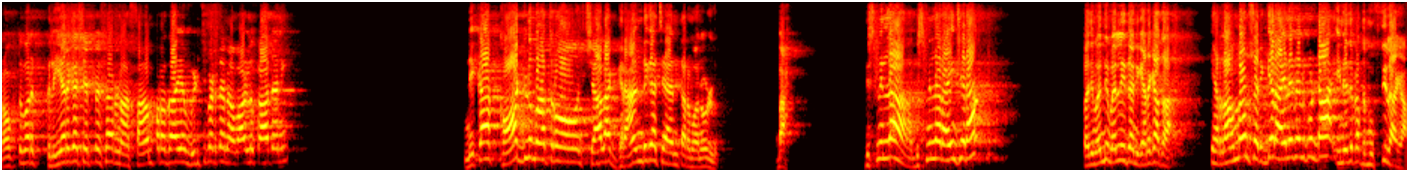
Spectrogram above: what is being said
ప్రవక్త వారు క్లియర్గా చెప్పేశారు నా సాంప్రదాయం విడిచిపెడితే నా వాళ్ళు కాదని. నికా కార్డులు మాత్రం చాలా గ్రాండ్గా చేయంతారు మనోళ్ళు. బిస్మిల్లా బిస్మిల్లా రాయించారా? పది మంది మళ్ళీ దానికి వెనకాత. రహమాన్ సరిగ్గా రాయలేదు అనుకుంటా ఈయనది పెద్ద ముఫ్తిలాగా.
